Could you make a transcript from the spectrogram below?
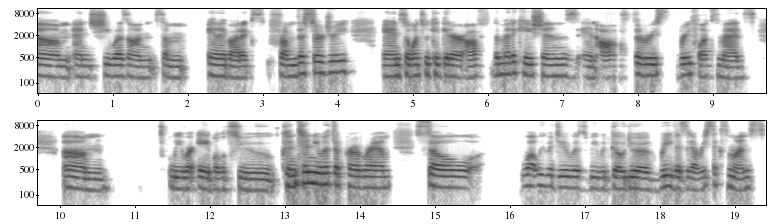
um, and she was on some antibiotics from the surgery. And so once we could get her off the medications and off the re- reflux meds um, we were able to continue with the program. So what we would do is we would go do a revisit every six months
